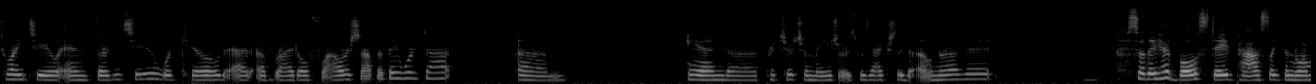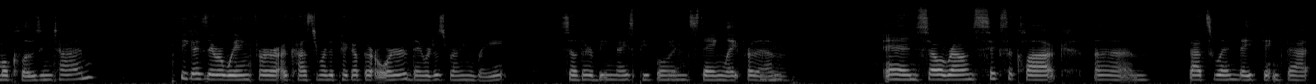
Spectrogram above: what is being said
twenty two and thirty two, were killed at a bridal flower shop that they worked at. Um, and uh, Patricia Majors was actually the owner of it. So they had both stayed past like the normal closing time because they were waiting for a customer to pick up their order. They were just running late. So they're being nice people Yeah. and staying late for them. Mhm. And so around six o'clock, um, that's when they think that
